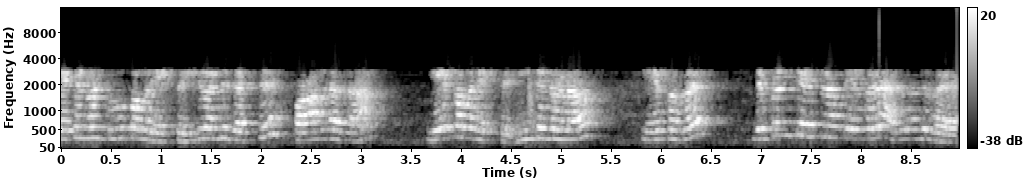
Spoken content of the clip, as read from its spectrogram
second one two power x இது வந்து ஜஸ்ட் ஃபார்முலா தான். A power x integral of a power differentiation of a power அது வந்து வேற.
